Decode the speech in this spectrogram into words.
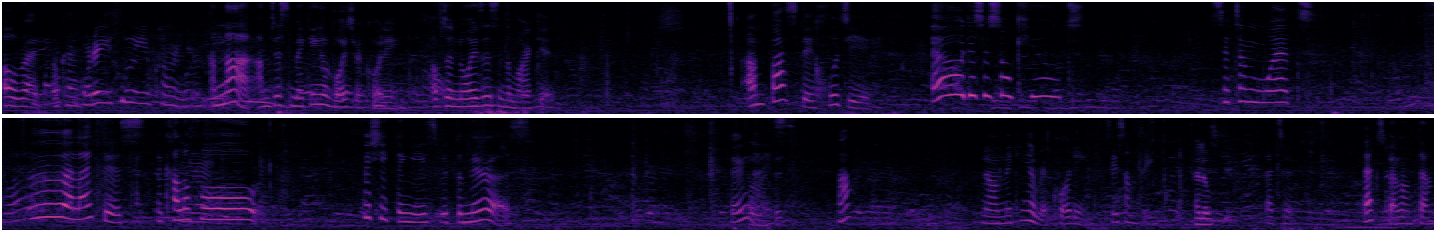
Oh, right, okay. What are you? Who are you calling? I'm not. I'm just making a voice recording of the noises in the market. Ampas de Rosier. Oh, this is so cute. C'est un mouette. Ooh, I like this. The colorful fishy thingies with the mirrors. Very nice. Huh? No, I'm making a recording. Say something. Hello. That's it. That's Valentin.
